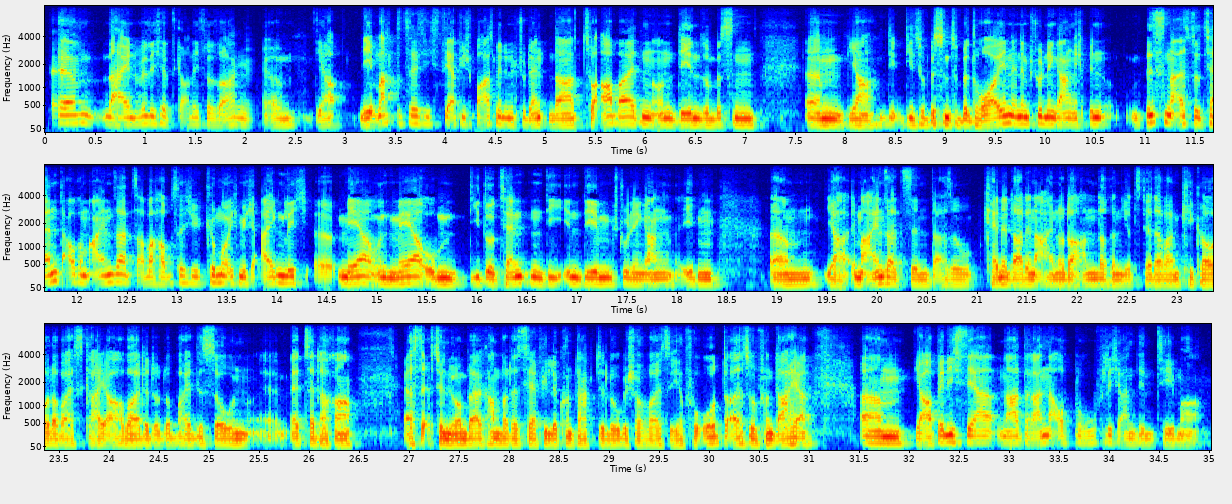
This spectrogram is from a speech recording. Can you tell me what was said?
Ähm, nein, will ich jetzt gar nicht so sagen. Ähm, ja, nee, macht tatsächlich sehr viel Spaß mit den Studenten da zu arbeiten und denen so ein bisschen, ähm, ja, die, die so ein bisschen zu betreuen in dem Studiengang. Ich bin ein bisschen als Dozent auch im Einsatz, aber hauptsächlich kümmere ich mich eigentlich äh, mehr und mehr um die Dozenten, die in dem Studiengang eben ähm, ja, im Einsatz sind. Also kenne da den einen oder anderen jetzt, der da beim Kicker oder bei Sky arbeitet oder bei The Zone äh, etc erst FC Nürnberg haben wir da sehr viele Kontakte logischerweise hier vor Ort. Also von daher ähm, ja, bin ich sehr nah dran, auch beruflich an dem Thema.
